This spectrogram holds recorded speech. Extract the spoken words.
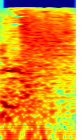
Execute.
